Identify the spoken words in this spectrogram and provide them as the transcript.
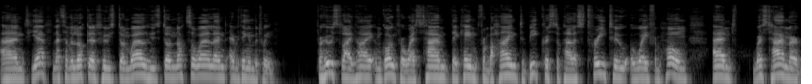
And yeah, let's have a look at who's done well, who's done not so well and everything in between. For who's flying high, I'm going for West Ham. They came from behind to beat Crystal Palace 3-2 away from home and West Ham are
